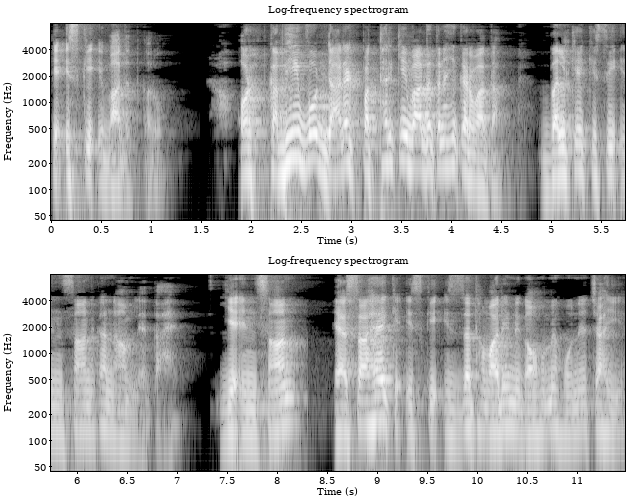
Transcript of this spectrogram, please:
کہ اس کی عبادت کرو۔ اور کبھی وہ ڈائریکٹ پتھر کی عبادت نہیں کرواتا، بلکہ کسی انسان کا نام لیتا ہے۔ یہ انسان ایسا ہے کہ اس کی عزت ہماری نگاہوں میں ہونے چاہیے۔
